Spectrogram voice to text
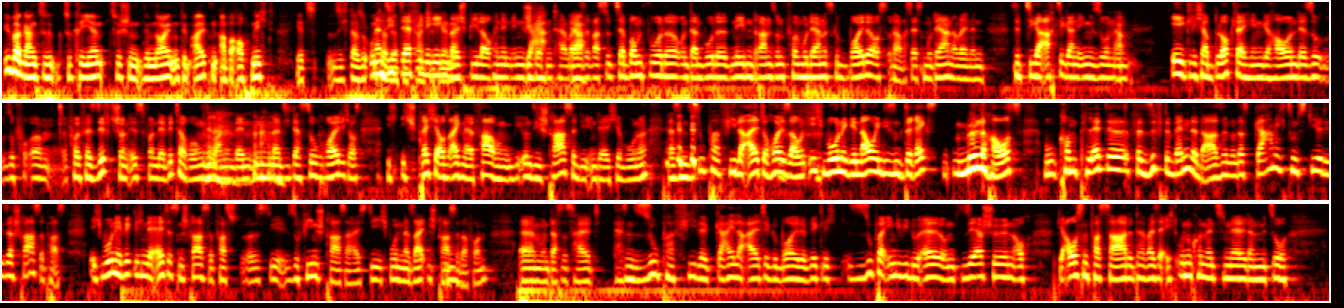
Übergang zu, zu kreieren zwischen dem Neuen und dem Alten, aber auch nicht jetzt sich da so Man sieht sehr viele ne? Gegenbeispiele auch in den Innenstädten ja, teilweise, ja. was so zerbombt wurde und dann wurde nebendran so ein voll modernes Gebäude aus, oder was heißt modern, aber in den 70er, 80ern irgendwie so ein ja ekliger Block dahin gehauen, der so, so ähm, voll versifft schon ist von der Witterung so an den Wänden. Und dann sieht das so räudig aus. Ich, ich spreche aus eigener Erfahrung. Wie, und die Straße, die, in der ich hier wohne, da sind super viele alte Häuser. Und ich wohne genau in diesem Drecksmüllhaus, wo komplette versiffte Wände da sind und das gar nicht zum Stil dieser Straße passt. Ich wohne hier wirklich in der ältesten Straße, fast, das ist die Sophienstraße heißt die. Ich wohne in der Seitenstraße mhm. davon. Ähm, und das ist halt, da sind super viele geile alte Gebäude, wirklich super individuell und sehr schön. Auch die Außenfassade, teilweise echt unkonventionell, dann mit so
